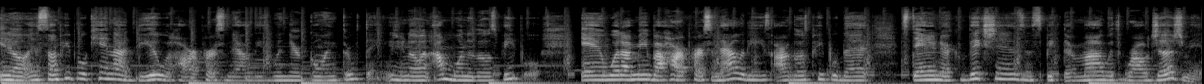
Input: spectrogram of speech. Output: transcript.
You know, and some people cannot deal with hard personalities when they're going through things. You know, and I'm one of those people. And what I mean by hard personalities are those people that stand in their convictions and speak their mind with raw judgment.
